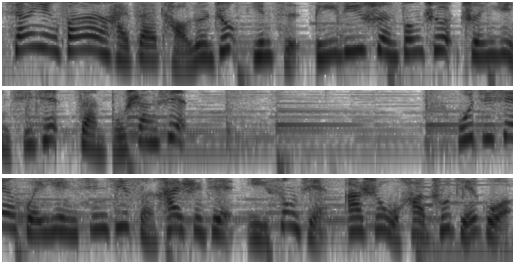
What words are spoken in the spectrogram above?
相应方案还在讨论中，因此滴滴顺风车春运期间暂不上线。无极限回应心肌损害事件已送检，二十五号出结果。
